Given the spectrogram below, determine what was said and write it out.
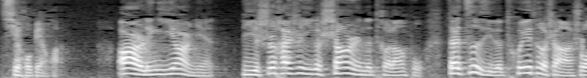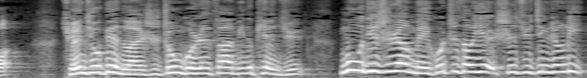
气候变化。二零一二年，彼时还是一个商人的特朗普，在自己的推特上啊说：“全球变暖是中国人发明的骗局，目的是让美国制造业失去竞争力。”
